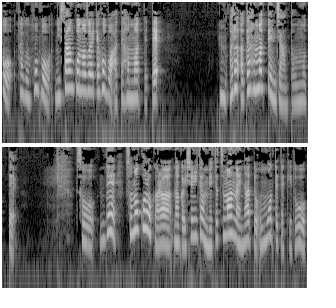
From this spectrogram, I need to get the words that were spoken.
ぼ、多分ほぼ、2、3個除いてほぼ当てはまってて。うん、あれ当てはまってんじゃんと思って。そう。で、その頃からなんか一緒にいてもめっちゃつまんないなって思ってたけど、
